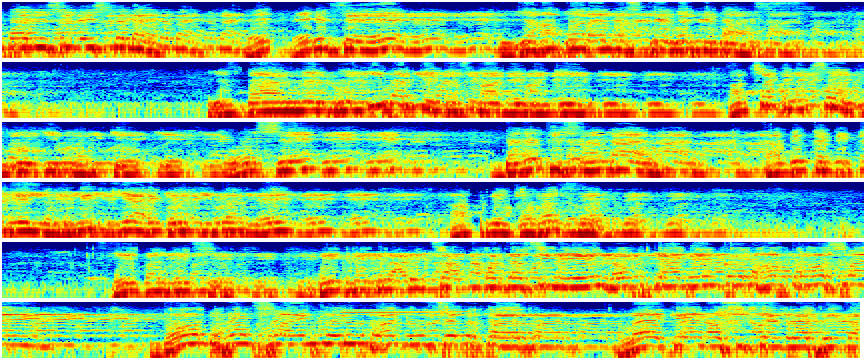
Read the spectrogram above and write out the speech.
पोजीशन इस समय। एक से यहाँ पर एनएस देवर के पास। इस बार में गोलकीपर के दस्ता दे देंगे अच्छा कलेक्शन गोलकीपर के। ओर से, बहुत ही शानदार। कभी कभी खेल रिलीज़ किया है गोलकीपर ने। अपनी जोहर से। एक बार फिर से। एक खिलाड़ी, चार नंबर जर्सी में। लौट क्या गेंद को वहाँ क्रॉस लाइन दो डिफेंस लाइन भाग उस क्षेत्र पर। लेकिन असिस्टेंट रेफरी का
